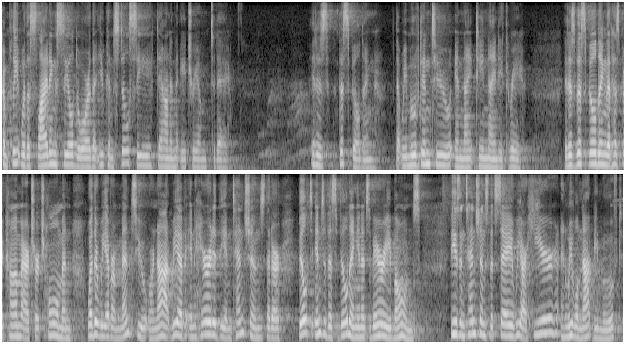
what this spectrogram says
complete with a sliding steel door that you can still see down in the atrium today. It is this building that we moved into in 1993. It is this building that has become our church home, and whether we ever meant to or not, we have inherited the intentions that are built into this building in its very bones. These intentions that say, We are here and we will not be moved.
